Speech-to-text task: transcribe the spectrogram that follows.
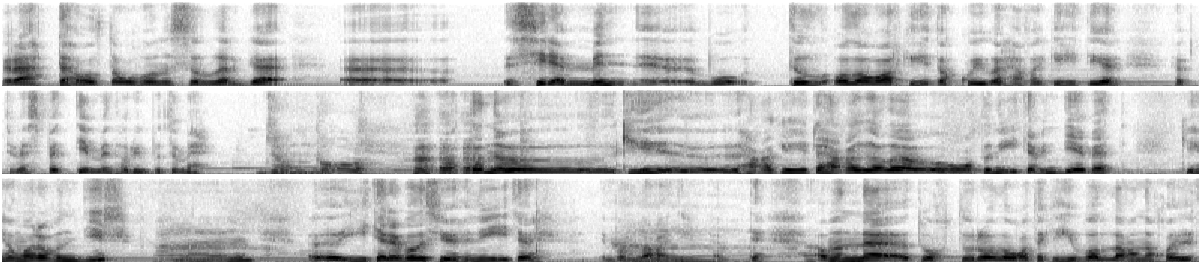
ратта холта хоны сылларга сиреммин бу тыл олавар ки хиток куйгар хака ки хитигер хепте беспеттен мен хорибутуме. Жан того. Оттон ки хака ки хите хака гала отун итебин дебет. Ки хеңоробун дир. итере болы сүйөһүнү итер боллагади хәтте аманна туохтур ол огота киһи боллагана хойут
